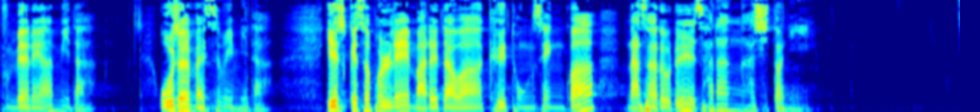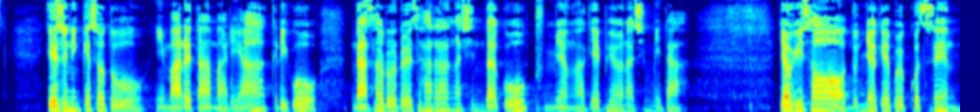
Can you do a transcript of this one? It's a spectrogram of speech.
분별해야 합니다. 5절 말씀입니다. 예수께서 본래 마르다와 그 동생과 나사로를 사랑하시더니 예수님께서도 이 마르다 마리아 그리고 나사로를 사랑하신다고 분명하게 표현하십니다. 여기서 눈여겨볼 것은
